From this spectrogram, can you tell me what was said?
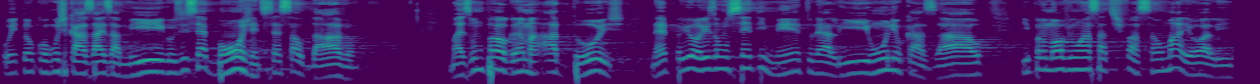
Ou então com alguns casais amigos. Isso é bom, gente. Isso é saudável. Mas um programa a dois, né? Prioriza um sentimento, né? Ali une o casal e promove uma satisfação maior ali.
